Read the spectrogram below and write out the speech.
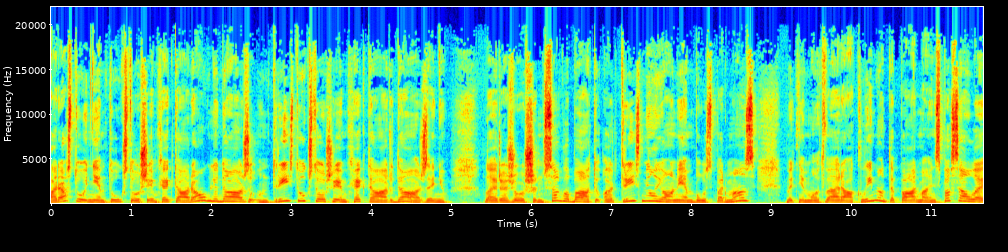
ar 8000 hektāru augļu dārzu un 3000 hektāru dārzeņu. Lai ražošanu saglabātu ar 3 miljoniem būs par maz, bet ņemot vērā klimata pārmaiņas pasaulē,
